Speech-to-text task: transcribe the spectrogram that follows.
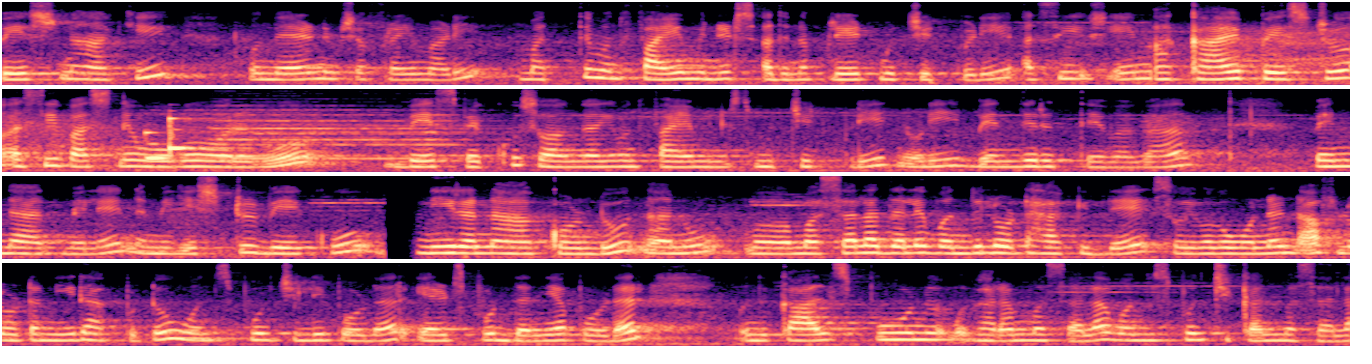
ಪೇಸ್ಟ್ನ ಹಾಕಿ ಒಂದು ಎರಡು ನಿಮಿಷ ಫ್ರೈ ಮಾಡಿ, ಮತ್ತೆ ಒಂದು ಫೈವ್ ಮಿನಿಟ್ಸ್ ಅದನ್ನು ಪ್ಲೇಟ್ ಮುಚ್ಚಿಟ್ಬಿಡಿ. ಹಸಿ ಏನು, ಆ ಕಾಯಿ ಪೇಸ್ಟು ಹಸಿ ವಾಸನೆ ಹೋಗೋವರೆಗೂ ಬೇಯಿಸ್ಬೇಕು. ಸೊ ಹಂಗಾಗಿ ಒಂದು ಫೈವ್ ಮಿನಿಟ್ಸ್ ಮುಚ್ಚಿಟ್ಬಿಡಿ. ನೋಡಿ, ಬೆಂದಿರುತ್ತೆ ಇವಾಗ. ಬೆಂದಾದಮೇಲೆ ನಮಗೆ ಎಷ್ಟು ಬೇಕು ನೀರನ್ನು ಹಾಕ್ಕೊಂಡು ನಾನು ಮಸಾಲದಲ್ಲೇ ಒಂದು ಲೋಟ ಹಾಕಿದ್ದೆ. ಸೊ ಇವಾಗ ಒನ್ ಆ್ಯಂಡ್ ಹಾಫ್ ಲೋಟ ನೀರು ಹಾಕ್ಬಿಟ್ಟು ಒಂದು ಸ್ಪೂನ್ ಚಿಲ್ಲಿ ಪೌಡರ್, ಎರಡು ಸ್ಪೂನ್ ಧನಿಯಾ ಪೌಡರ್, ಒಂದು ಕಾಲು ಸ್ಪೂನ್ ಗರಂ ಮಸಾಲ, ಒಂದು ಸ್ಪೂನ್ ಚಿಕನ್ ಮಸಾಲ.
